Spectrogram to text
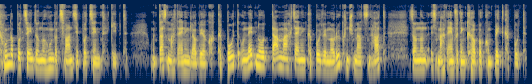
100% sondern 120% gibt. Und das macht einen, glaube ich, kaputt. Und nicht nur da macht es einen kaputt, wenn man Rückenschmerzen hat, sondern es macht einfach den Körper komplett kaputt.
